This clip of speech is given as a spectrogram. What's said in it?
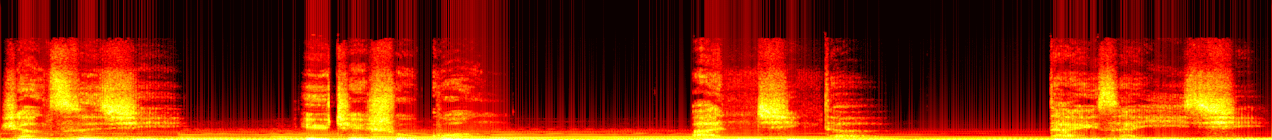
让自己与这束光安静的待在一起。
